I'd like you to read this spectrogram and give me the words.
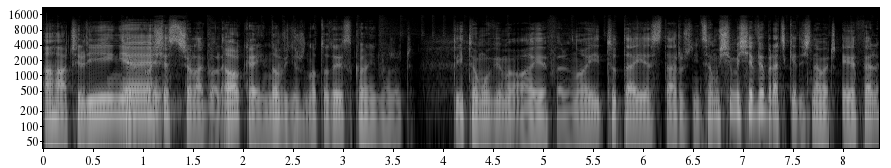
Aha, czyli nie... Tylko się strzela golem. Okej, no widzisz, no to to jest kolejna rzecz. I to mówimy o AFL. No i tutaj jest ta różnica. Musimy się wybrać kiedyś na mecz AFL.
